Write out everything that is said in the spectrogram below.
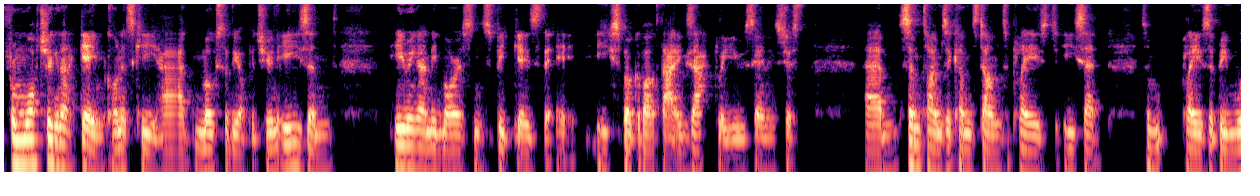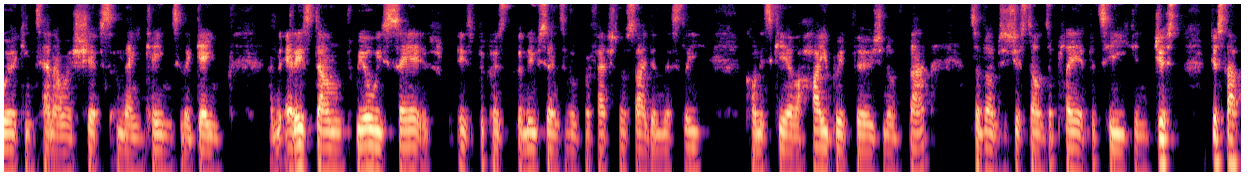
from watching that game, Quay had most of the opportunities, and hearing Andy Morrison speak is that it, he spoke about that exactly. He was saying it's just um, sometimes it comes down to players. He said some players have been working ten-hour shifts and then came to the game, and it is down. We always say it is because the New Saints of a professional side in this league. Quay have a hybrid version of that. Sometimes it's just down to player fatigue and just just that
